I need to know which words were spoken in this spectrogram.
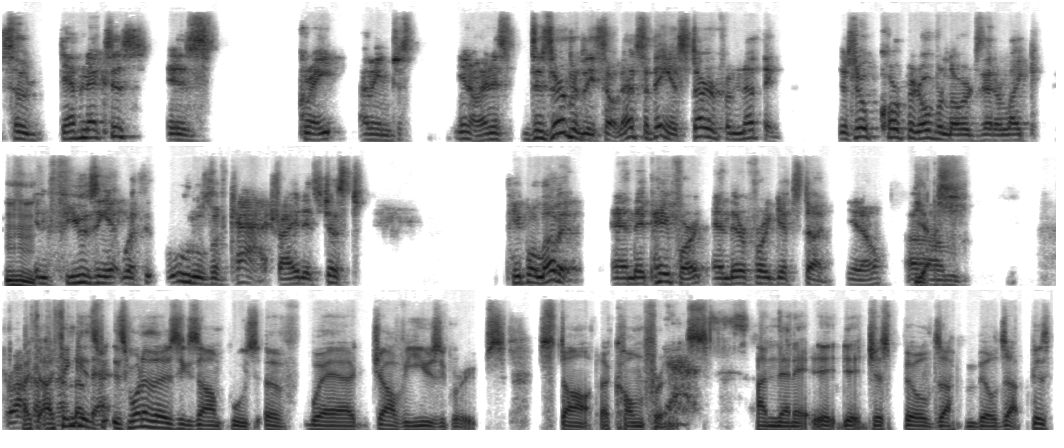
so DevNexus is great. I mean, just you know, and it's deservedly so. That's the thing. It started from nothing. There's no corporate overlords that are like mm-hmm. infusing it with oodles of cash, right? It's just people love it and they pay for it, and therefore it gets done. You know. Yes. Um, I, I, think it's, it's one of those examples of where Java user groups start a conference yes. and then it, it, it, just builds up and builds up. Because,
